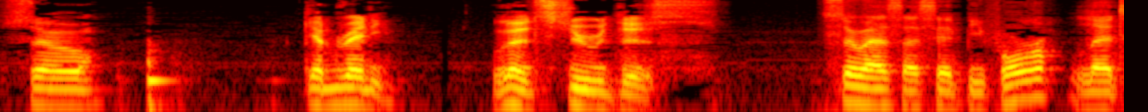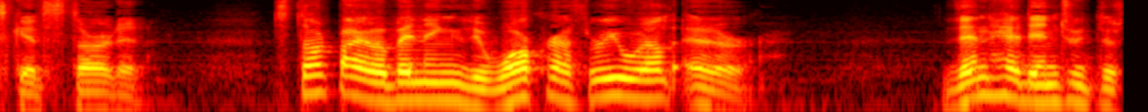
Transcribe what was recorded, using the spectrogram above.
So, get ready. Let's do this. So as I said before, let's get started. Start by opening the Warcraft 3 World Editor. Then head into the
